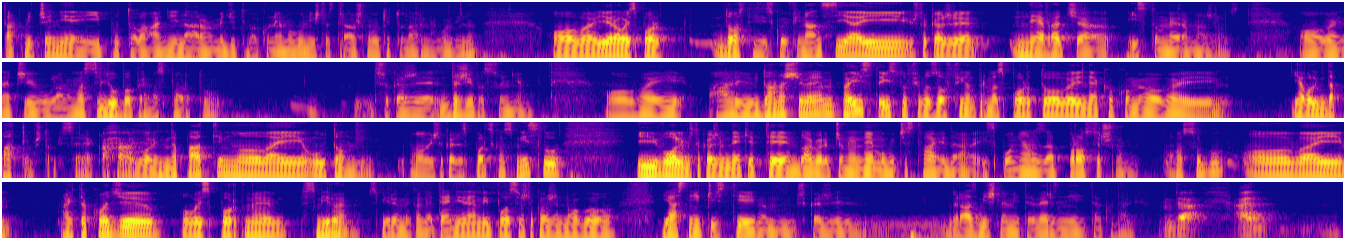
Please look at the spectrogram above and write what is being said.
takmičenje i putovanje, naravno, međutim, ako ne mogu ništa strašno, uvijek je to naravna godina. ovaj, jer ovaj sport dosta iziskuje financija i što kaže ne vraća istom merom nažalost. Ovaj, znači, uglavnom vas ljubav prema sportu što kaže, drži vas u njemu. Ovaj, ali u današnje vreme pa isto, isto filozofijom prema sportu, ovaj, nekako me ovaj, ja volim da patim, što bi se rekao. Aha. Ovaj, volim da patim ovaj, u tom, ovaj, što kaže, sportskom smislu i volim, što kažem, neke te, blagorečeno, nemoguće stvari da ispunjavam za prosečnu osobu. Ovaj, a i takođe, ovaj sport me smiruje, smiruje me kada ga treniram i posle, što kaže, mnogo jasnije i čistije imam, što kaže, razmišljam i treverznije i tako dalje. Da, a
